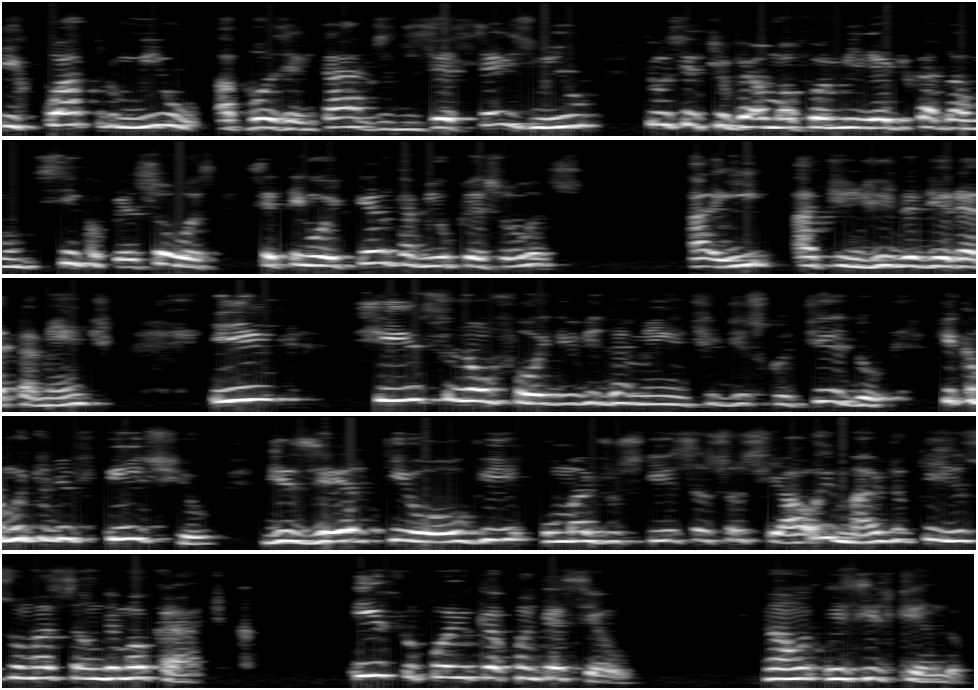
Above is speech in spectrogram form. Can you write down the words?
e 4 mil aposentados, 16 mil. Se você tiver uma família de cada um de cinco pessoas, você tem 80 mil pessoas aí atingida diretamente. E se isso não foi devidamente discutido, fica muito difícil dizer que houve uma justiça social e, mais do que isso, uma ação democrática. Isso foi o que aconteceu. Não insistindo.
